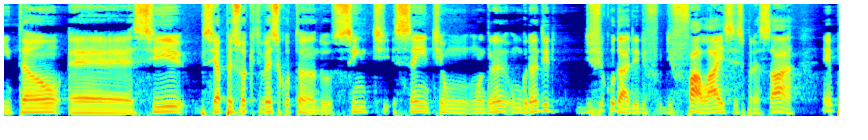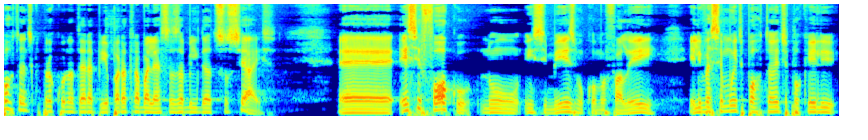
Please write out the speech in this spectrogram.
Então, é, se, se a pessoa que estiver escutando sente, sente um, uma, grande, um grande dificuldade de, de falar e se expressar, é importante que procure uma terapia para trabalhar essas habilidades sociais. É, esse foco no, em si mesmo, como eu falei, ele vai ser muito importante porque ele,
